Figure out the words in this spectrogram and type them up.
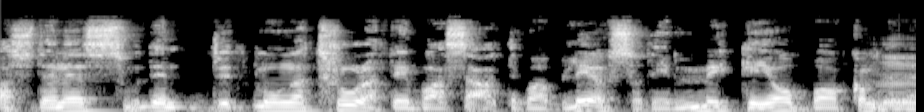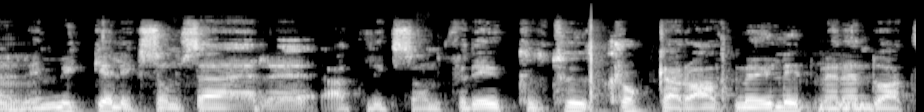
Alltså den är, den, många tror att det, bara så, att det bara blev så. Det är mycket jobb bakom mm. det där. Det är mycket liksom så här, eh, att liksom, för det är kulturkrockar och allt möjligt. Men ändå att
